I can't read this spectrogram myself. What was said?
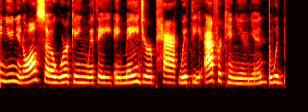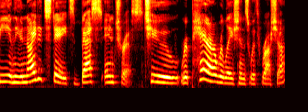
European Union also working with a, a major pact with the African Union, it would be in the United States' best interest to repair relations with Russia,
